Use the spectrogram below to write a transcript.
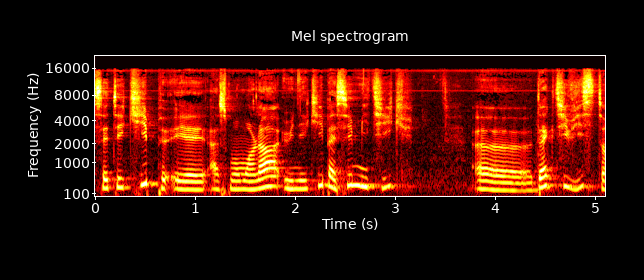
Cette équipe est à ce moment-là une équipe assez mythique d'activistes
